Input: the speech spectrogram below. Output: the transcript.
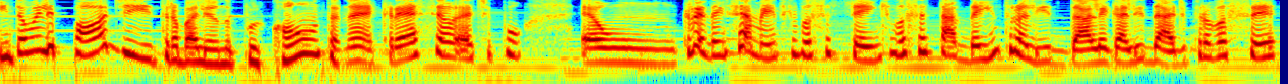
Então ele pode ir trabalhando por conta, né? Cresce é, é, tipo é um credenciamento que você tem que você tá dentro ali da legalidade para você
